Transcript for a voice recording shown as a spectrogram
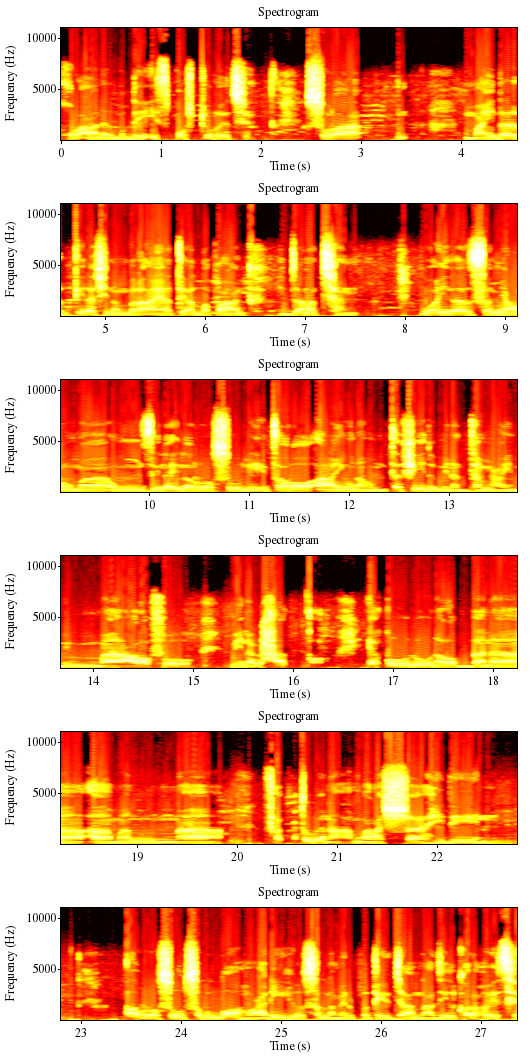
কোরআনের মধ্যে স্পষ্ট রয়েছে সোরা মাইদার তিরাশি নম্বর আয়াতে আল্লাহ পাক জানাচ্ছেন وإذا سمعوا ما أنزل إلى الرسول ترى أعينهم تفيض من الدمع مما عرفوا من الحق يقولون ربنا آمنا فاكتبنا مع الشاهدين আর রসুল সাল্লাহ আলী ওসাল্লামের প্রতি যা নাজিল করা হয়েছে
